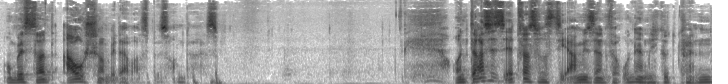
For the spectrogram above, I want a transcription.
und bist halt auch schon wieder was Besonderes. Und das ist etwas, was die Amis einfach unheimlich gut können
